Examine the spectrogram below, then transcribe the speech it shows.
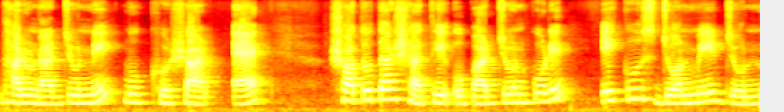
ধারণার জন্যে মুখ্য সার এক, সততার সাথে উপার্জন করে একুশ জন্মের জন্য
